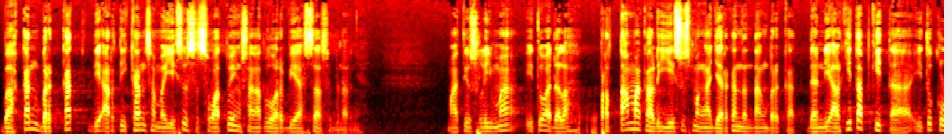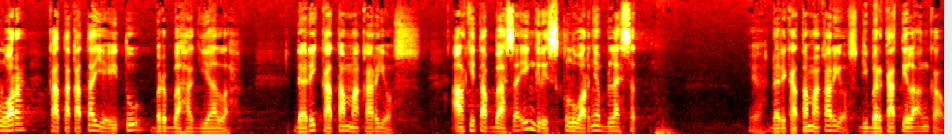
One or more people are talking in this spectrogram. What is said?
Bahkan berkat diartikan sama Yesus sesuatu yang sangat luar biasa sebenarnya. Matius 5 itu adalah pertama kali Yesus mengajarkan tentang berkat. Dan di Alkitab kita itu keluar kata-kata yaitu berbahagialah. Dari kata makarios. Alkitab bahasa Inggris keluarnya blessed ya dari kata makarios, diberkatilah engkau.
